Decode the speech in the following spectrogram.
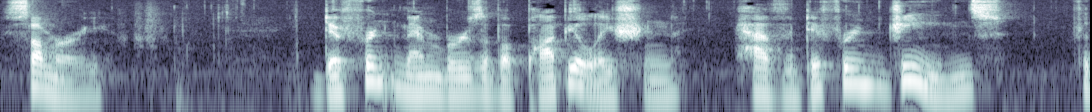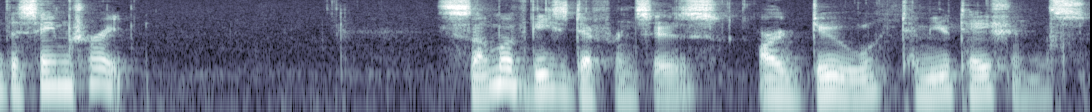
Summary Different members of a population have different genes for the same trait. Some of these differences are due to mutations.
